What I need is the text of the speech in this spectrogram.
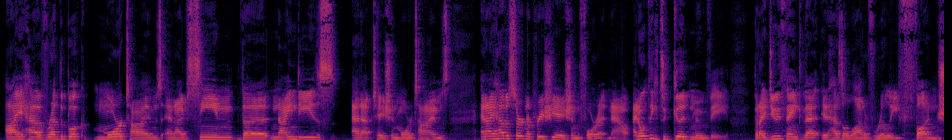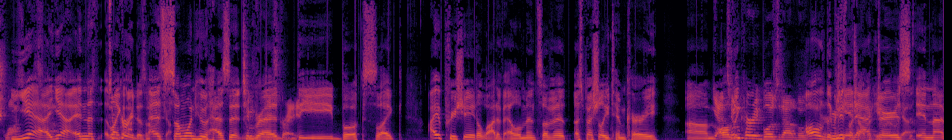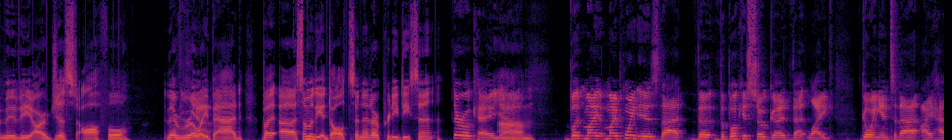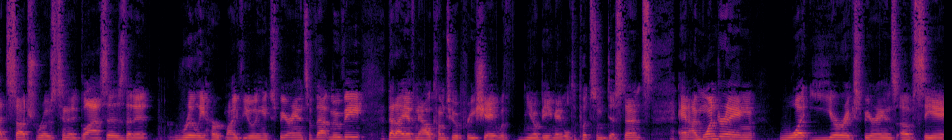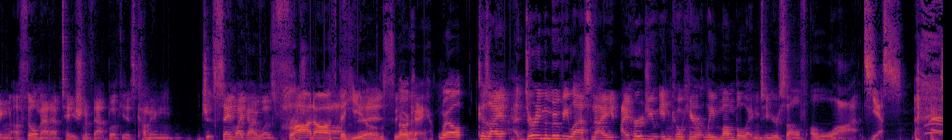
I have read the book more times and I've seen the 90s adaptation more times and I have a certain appreciation for it now. I don't think it's a good movie, but I do think that it has a lot of really fun schlock. Yeah, yeah, and the, like Curry does an as alright job. someone who hasn't Tim read the books, like I appreciate a lot of elements of it, especially Tim Curry. Um, Yeah, all Tim the Curry blows it out of the water. all of the I mean, kid childhood hero, actors yeah. in that movie are just awful. They're really Yeah. bad, but uh, some of the adults in it are pretty decent. They're okay, yeah. Um, but my my point is that the the book is so good that like going into that I had such rose tinted glasses that it really hurt my viewing experience of that movie that I have now come to appreciate with you know being able to put some distance. And I'm wondering what your experience of seeing a film adaptation of that book is coming just same like I was fresh Hot off the of heels. yeah. Okay. Well, Because I during the movie last night, I heard you incoherently mumbling to yourself a lot. yes.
